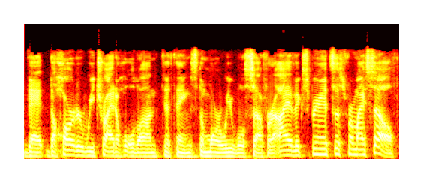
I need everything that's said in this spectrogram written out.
that the harder we try to hold on to things, the more we will suffer. I have experienced this for myself.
